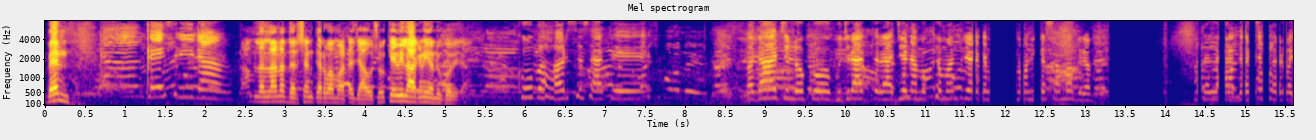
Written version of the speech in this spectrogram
બેન. જય શ્રી રામ રામલલ્લાના દર્શન કરવા માટે જાઓ છો. કેવી લાગણી અનુભવી? રહ્યા ખૂબ હર્ષ સાથે બધા જ લોકો ગુજરાત રાજ્યના મુખ્યમંત્રી અને સમગ્ર દર્શન કરવા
